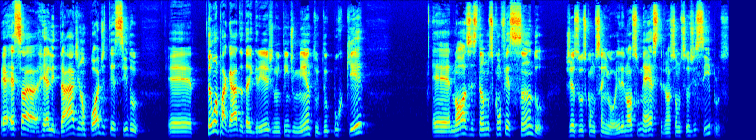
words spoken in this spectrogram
É, essa realidade não pode ter sido é, tão apagada da igreja no entendimento do porquê é, nós estamos confessando Jesus como Senhor. Ele é nosso mestre, nós somos seus discípulos.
